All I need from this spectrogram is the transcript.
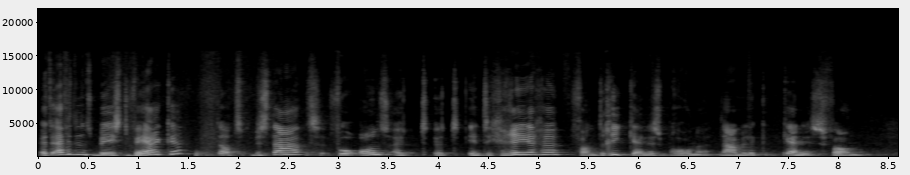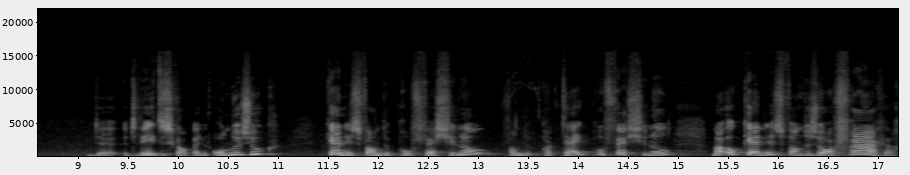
Het evidence-based werken dat bestaat voor ons uit het integreren van drie kennisbronnen. Namelijk kennis van de, het wetenschap en onderzoek, kennis van de professional, van de praktijkprofessional, maar ook kennis van de zorgvrager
